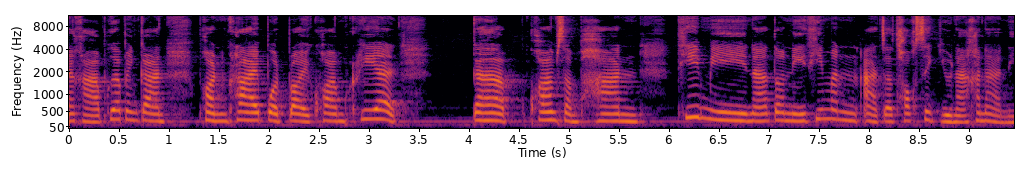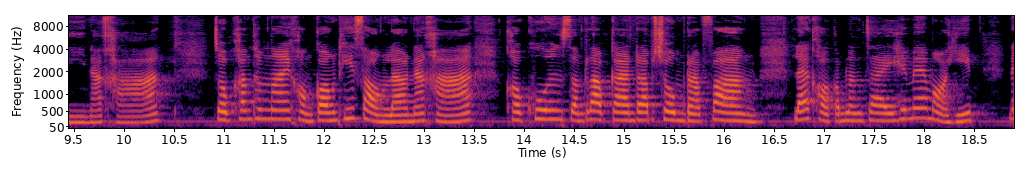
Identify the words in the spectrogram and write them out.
นะคะ เพื่อเป็นการผ่อนคลายปลดปล่อยความเครียดกับความสัมพันธ์ที่มีนะตอนนี้ที่มันอาจจะท็อกซิกอยู่นะขณะนี้นะคะ จบคำทำนายของกองที่ 2 แล้วนะคะ ขอบคุณสำหรับการรับชมรับฟัง และขอกำลังใจให้แม่หมอฮิป ใน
